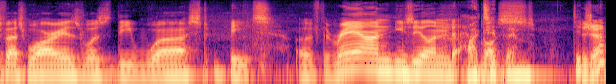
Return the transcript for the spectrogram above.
versus Warriors was the worst beat of the round. New Zealand had I tipped lost. them. Did you?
